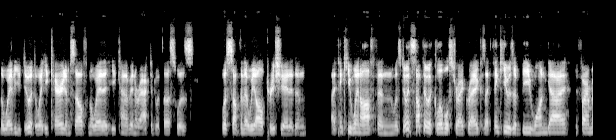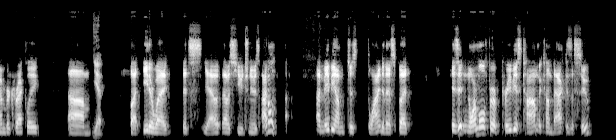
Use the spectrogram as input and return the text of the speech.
the way that you do it. The way he carried himself and the way that he kind of interacted with us was was something that we all appreciated. And I think he went off and was doing something with Global Strike, right? Because I think he was a B one guy, if I remember correctly. Um, yep. But either way, it's yeah, that was huge news. I don't. Uh, maybe I'm just blind to this, but is it normal for a previous com to come back as a soup?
